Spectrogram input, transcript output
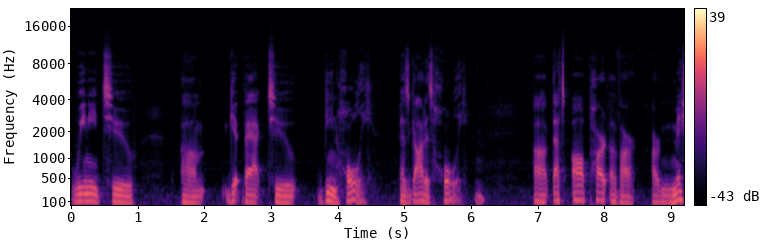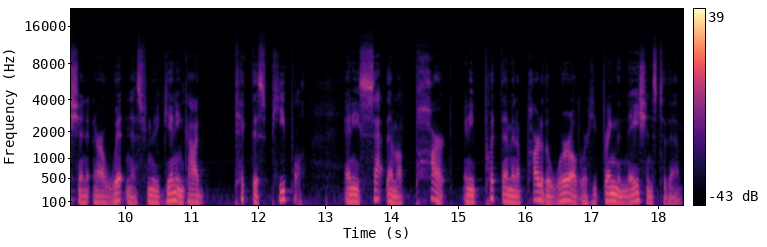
We need to um, get back to being holy as God is holy. Mm. Uh, that's all part of our, our mission and our witness. From the beginning, God picked this people and He set them apart and He put them in a part of the world where He'd bring the nations to them.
